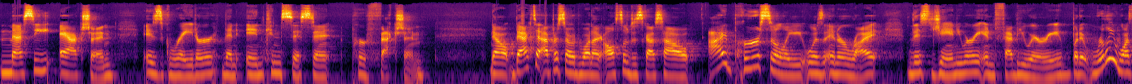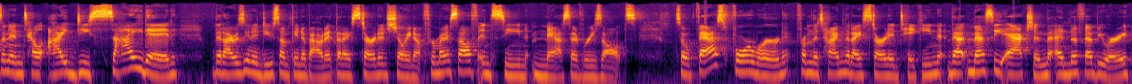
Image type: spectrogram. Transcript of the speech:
messy action is greater than inconsistent perfection. Now, back to episode one, I also discussed how I personally was in a rut this January and February, but it really wasn't until I decided that I was going to do something about it that I started showing up for myself and seeing massive results. So, fast forward from the time that I started taking that messy action, the end of February,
